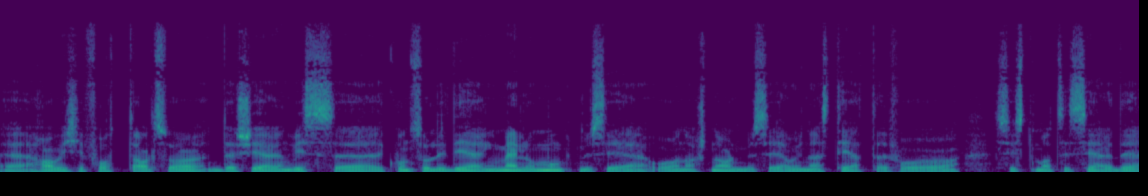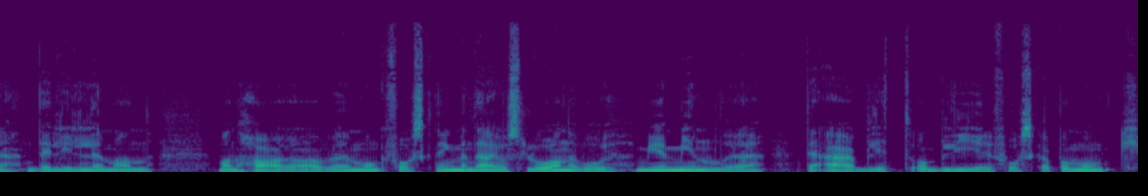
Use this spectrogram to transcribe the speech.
har vi ikke fått. Altså, det skjer en viss eh, konsolidering mellom Munch-museet og Nasjonalmuseet og universitetet for å systematisere det, det lille man, man, har av Munch-forskning. Men det er jo slående hvor mye mindre det er blitt og blir forska på Munch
